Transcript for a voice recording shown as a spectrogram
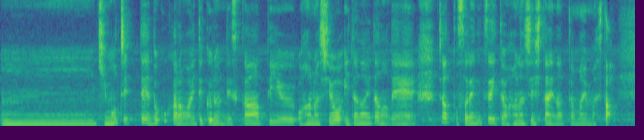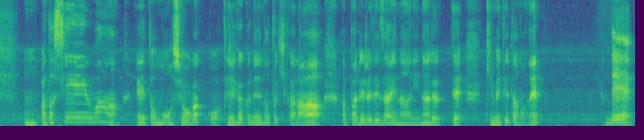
うーん気持ちってどこから湧いてくるんですか？っていうお話をいただいたのでちょっとそれについてお話ししたいなって思いました。うん、私は、えーと、もう小学校低学年の時からアパレルデザイナーになるって決めてたのね。で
